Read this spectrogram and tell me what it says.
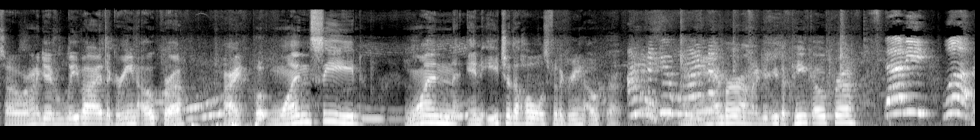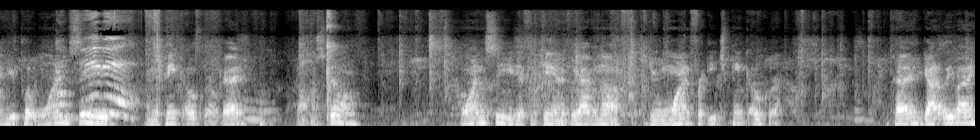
right, so we're gonna give Levi the green okra. All right, put one seed, one in each of the holes for the green okra. I'm gonna do And one. Amber, I'm gonna give you the pink okra, Daddy, look. and you put one I seed in the pink okra. Okay? Don't spill them. One seed if you can, if we have enough. Do one for each pink okra. Okay, you got it, Levi?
